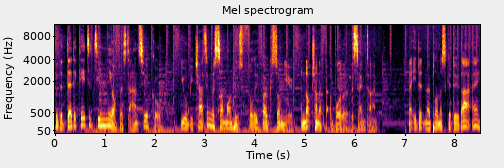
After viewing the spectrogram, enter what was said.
With a dedicated team in the office to answer your call, you will be chatting with someone who's fully focused on you and not trying to fit a boiler at the same time. Bet you didn't know plumbers could do that, eh?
